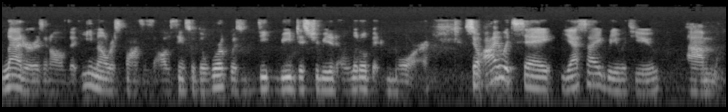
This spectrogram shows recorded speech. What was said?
letters and all of the email responses all these things. So the work was de- redistributed a little bit more. So I would say, yes, I agree with you. Um,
